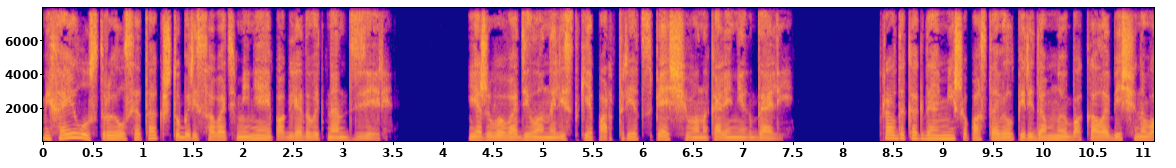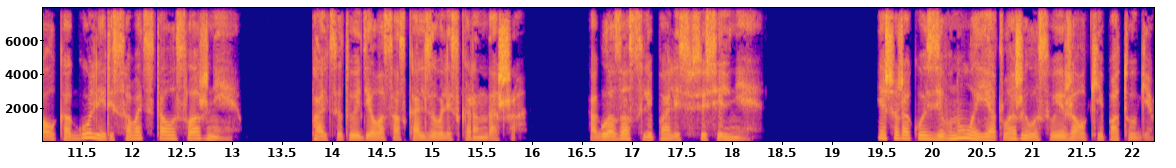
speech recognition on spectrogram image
Михаил устроился так, чтобы рисовать меня и поглядывать на Дзери. Я же выводила на листке портрет спящего на коленях Дали. Правда, когда Миша поставил передо мной бокал обещанного алкоголя, рисовать стало сложнее. Пальцы то и дело соскальзывали с карандаша, а глаза слепались все сильнее. Я широко зевнула и отложила свои жалкие потуги.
